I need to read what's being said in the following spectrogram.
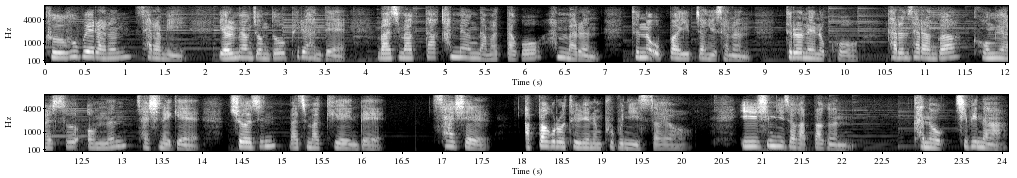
그 후배라는 사람이 10명 정도 필요한데 마지막 딱 한 명 남았다고 한 말은 듣는 오빠 입장에서는 드러내놓고 다른 사람과 공유할 수 없는 자신에게 주어진 마지막 기회인데 사실 압박으로 들리는 부분이 있어요. 이 심리적 압박은 간혹 집이나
